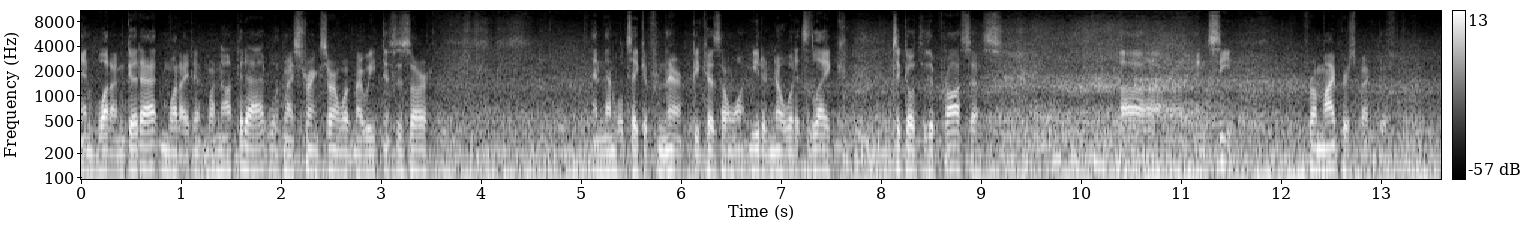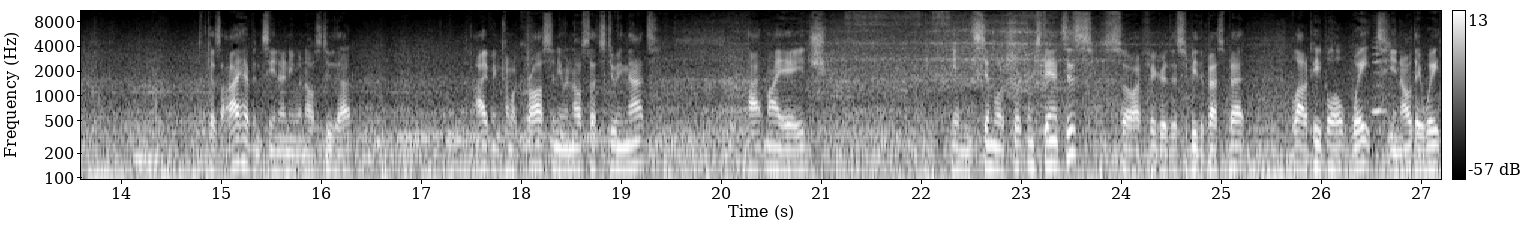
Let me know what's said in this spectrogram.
and what I'm good at and what I'm not good at, what my strengths are and what my weaknesses are. And then we'll take it from there because I want you to know what it's like to go through the process uh, and see from my perspective. Because I haven't seen anyone else do that. I haven't come across anyone else that's doing that at my age in similar circumstances. So I figured this would be the best bet a lot of people wait, you know, they wait,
